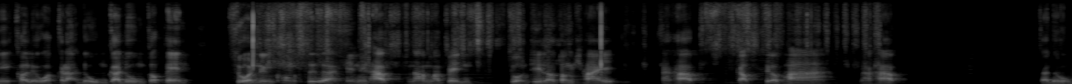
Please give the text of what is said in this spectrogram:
นี่เขาเรียกว่ากระดุมกระดุมก็เป็นส่วนหนึ่งของเสื้อเห็นไหมครับนำมาเป็นส่วนที่เราต้องใช้นะครับ กับเสื้อผ้านะครับ กระดุม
